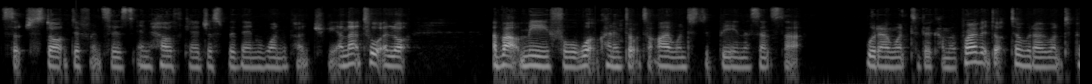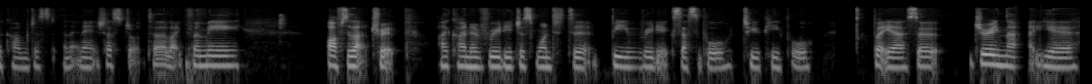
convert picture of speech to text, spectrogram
such stark differences in healthcare just within one country. And that taught a lot about me for what kind of doctor I wanted to be in the sense that would I want to become a private doctor? Would I want to become just an NHS doctor? Like for me, after that trip, I kind of really just wanted to be really accessible to people. But yeah, so during that year,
